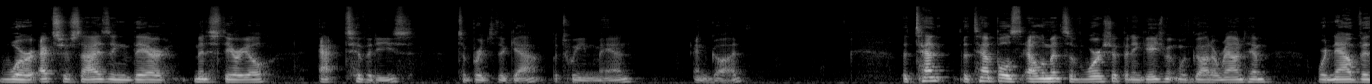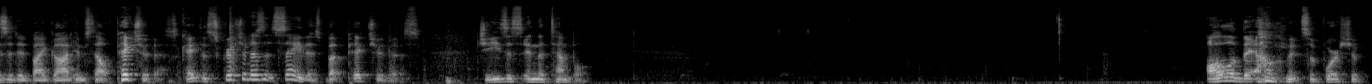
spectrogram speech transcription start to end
were exercising their ministerial activities to bridge the gap between man and God. The, tem- the temple's elements of worship and engagement with God around him were now visited by God Himself. Picture this, okay? The scripture doesn't say this, but picture this Jesus in the temple. All of the elements of worship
